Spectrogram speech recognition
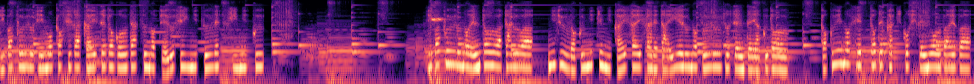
リバプール地元紙がカイセド強奪のチェルシーに痛烈皮肉。リバプールの遠藤航は、26日に開催された EL のブルーズ戦で躍動。得意のヘッドで勝ち越し点を奪えば、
